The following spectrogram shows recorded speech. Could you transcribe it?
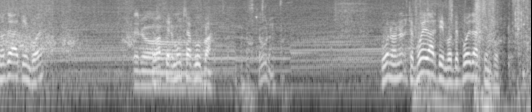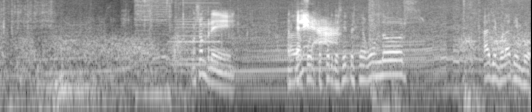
no te da tiempo, ¿eh? Pero... Te va a hacer mucha pupa. Seguro. Bueno, no, te puede dar tiempo, te puede dar tiempo. Pues hombre. Nada, ¡Acelera! fuerte, fuerte. 7 segundos. Da tiempo, da tiempo.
